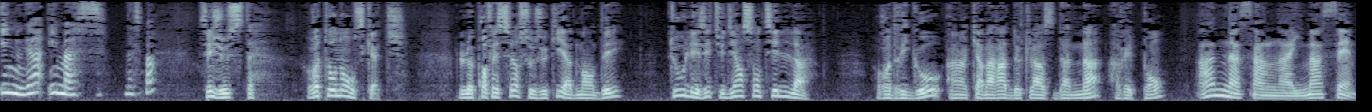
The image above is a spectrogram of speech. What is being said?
inuga imas, n'est-ce pas? C'est juste. Retournons au sketch. Le professeur Suzuki a demandé Tous les étudiants sont-ils là? Rodrigo, un camarade de classe d'Anna, répond Anna-san ga imasen.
